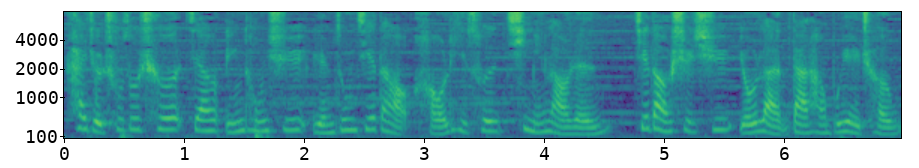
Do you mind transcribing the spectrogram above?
开着出租车将临潼区仁宗街道豪利村七名老人街道市区游览大唐不夜城、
